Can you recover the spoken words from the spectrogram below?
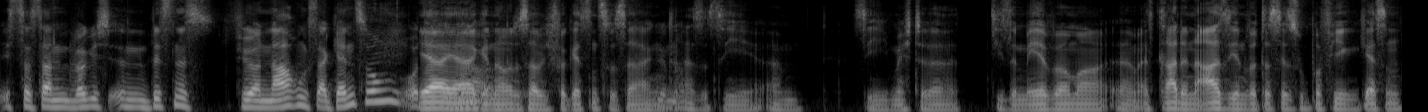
ist das dann wirklich ein Business für Nahrungsergänzung? Oder- Ja, ja, genau, das habe ich vergessen zu sagen. Genau. Also sie, ähm, sie möchte diese Mehlwürmer, ähm, also gerade in Asien wird das ja super viel gegessen.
